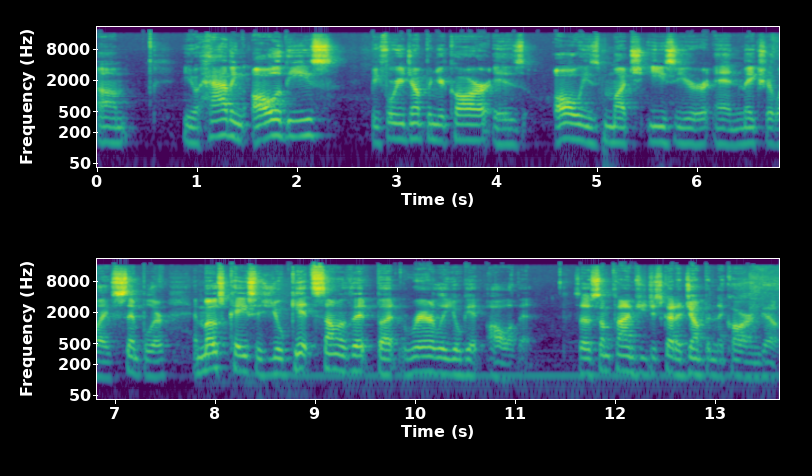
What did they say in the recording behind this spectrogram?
Um, you know, having all of these before you jump in your car is always much easier and makes your life simpler. In most cases, you'll get some of it, but rarely you'll get all of it. So sometimes you just got to jump in the car and go.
